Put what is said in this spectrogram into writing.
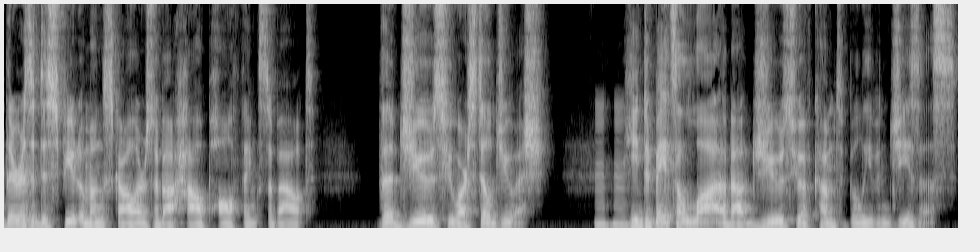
There is a dispute among scholars about how Paul thinks about the Jews who are still Jewish. Mhm. He debates a lot about Jews who have come to believe in Jesus.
